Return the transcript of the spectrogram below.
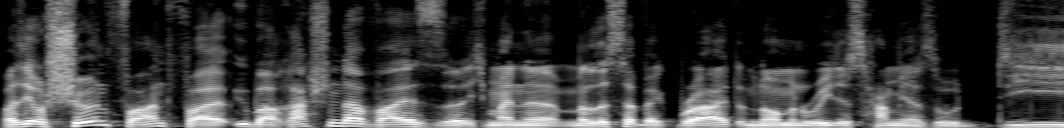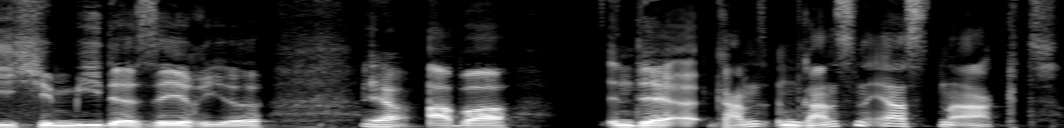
Was ich auch schön fand, war überraschenderweise, ich meine, Melissa McBride und Norman Reedus haben ja so die Chemie der Serie. Ja. Aber in der ganz, im ganzen ersten Akt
